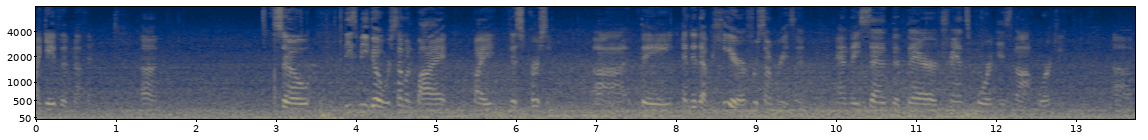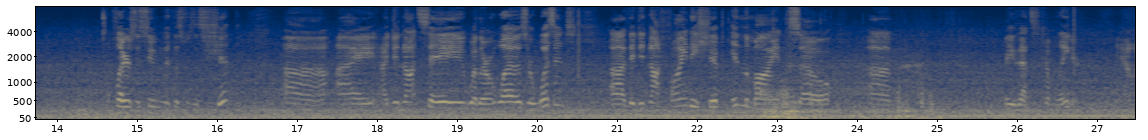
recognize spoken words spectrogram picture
I gave them nothing. Um, so these Mi-Go were summoned by by this person. Uh, they ended up here for some reason, and they said that their transport is not working. Um, players assumed that this was a ship. Uh, I, I did not say whether it was or wasn't. Uh, they did not find a ship in the mine, so um, maybe that's to come later. You know,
